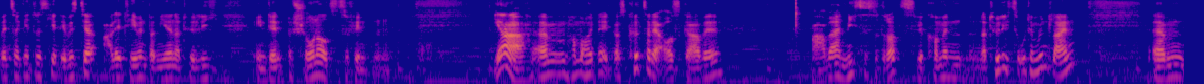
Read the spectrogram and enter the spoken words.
Wenn es euch interessiert, ihr wisst ja, alle Themen bei mir natürlich in den Shownotes zu finden. Ja, ähm, haben wir heute eine etwas kürzere Ausgabe, aber nichtsdestotrotz, wir kommen natürlich zu Ute Mündlein. Ähm,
